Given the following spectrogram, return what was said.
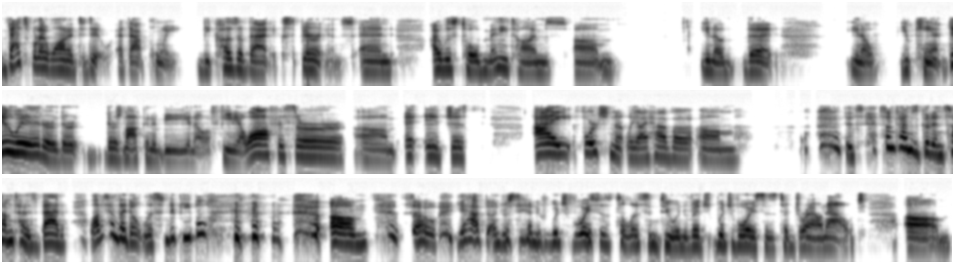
that's what I wanted to do at that point because of that experience. And I was told many times um, you know that you know you can't do it or there there's not going to be you know a female officer um it, it just i fortunately i have a um it's sometimes good and sometimes bad. A lot of times I don't listen to people. um, so you have to understand which voices to listen to and which, which voices to drown out. Um,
